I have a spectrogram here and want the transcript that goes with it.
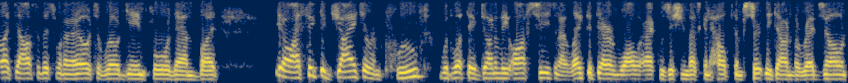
I like Dallas in this one. I know it's a road game for them, but you know, I think the Giants are improved with what they've done in the offseason. I like the Darren Waller acquisition. That's going to help them certainly down in the red zone.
